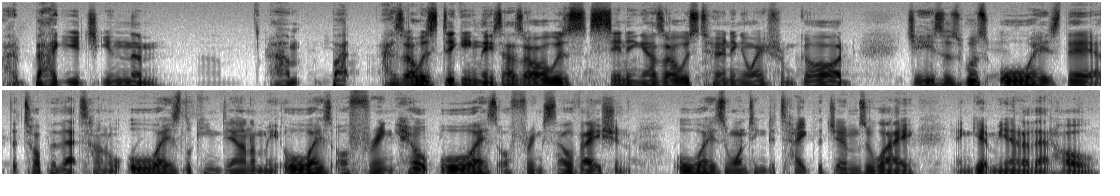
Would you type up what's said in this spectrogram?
uh, baggage in them. Um, but as I was digging these, as I was sinning, as I was turning away from God, Jesus was always there at the top of that tunnel, always looking down on me, always offering help, always offering salvation, always wanting to take the gems away and get me out of that hole.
